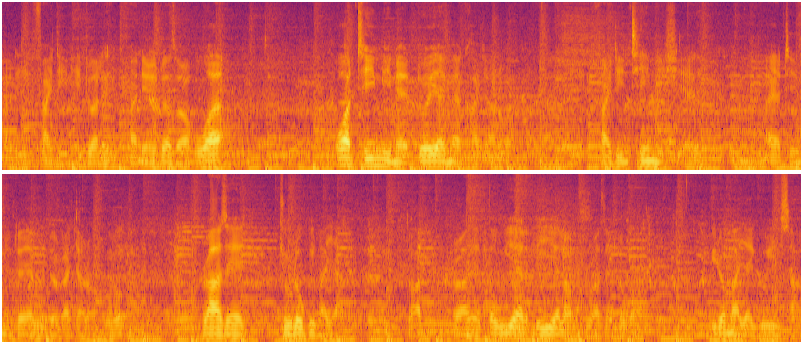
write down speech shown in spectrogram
အဲ့ဒီ fighting တွေအတွက်လေ fighting တွေအတွက်ဆိုတော့ဟိုကဟိုက team တွေနဲ့တွဲရိုက်မဲ့အခါကျတော့ဒီ fighting team တွေရှိတယ်လေအဲ့ဒီ team တွေတွဲရိုက်ဖို့အတွက်ကကျတော့ဟို rehearsal ကြိုလုပ်ပေးမှရတယ်သွား rehearsal 3ရက်4ရက်လောက် rehearsal လုပ်အောင်ပြီးတော့မှရိုက်ကူးရေးစမယ်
